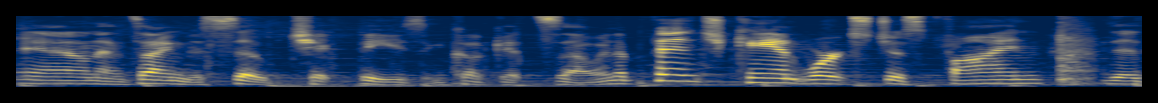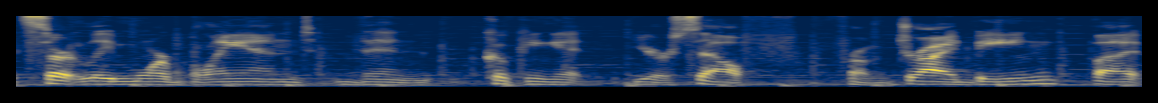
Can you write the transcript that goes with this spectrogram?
And I don't have time to soak chickpeas and cook it. So in a pinch, canned works just fine. That's certainly more bland than cooking it yourself from dried bean, but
